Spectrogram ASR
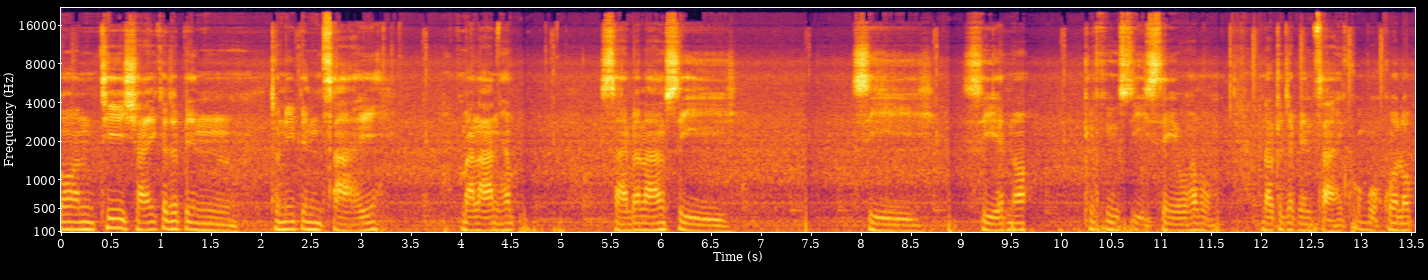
กะอุปกรณ์ที่ใช้ก็จะเป็นตัวนี้เป็นสายบาลานครับ สายบาลานซ์4 4 CS เนาะก็คือ4เซลล์ครับผมแล้วก็จะเป็นสายขั้วบวกขั้วลบ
